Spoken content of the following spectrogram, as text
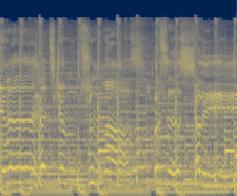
Meni hech kim tushunmas birsiz siz onajon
